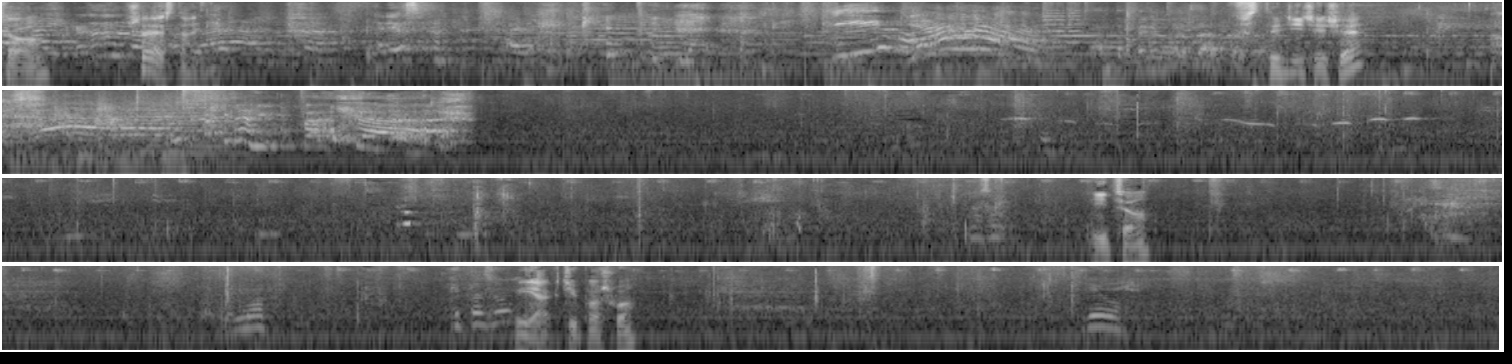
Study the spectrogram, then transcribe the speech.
Co? Przestań. Wstydzicie się? I co? Jak ci poszło?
